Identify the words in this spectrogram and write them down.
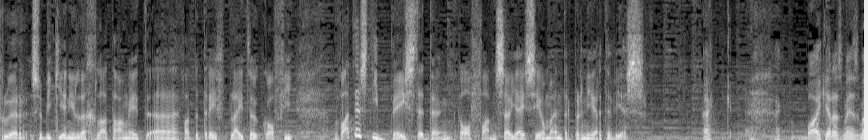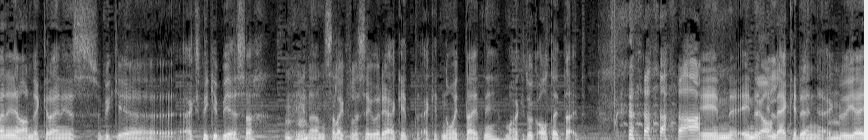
vroeër so bietjie in die lig laat hang het uh, wat betref Plato Coffee. Wat is die beste ding daarvan sou jy sê om 'n entrepreneur te wees? Ek ek baie keer as mense my in die hande kry nie is so 'n bietjie uh, ek's bietjie besig mm -hmm. en dan sal ek vir hulle sê oor ek het ek het nooit tyd nie, maar ek het ook altyd tyd. en en dit is ja. 'n lekker ding. Ek mm. bedoel jy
